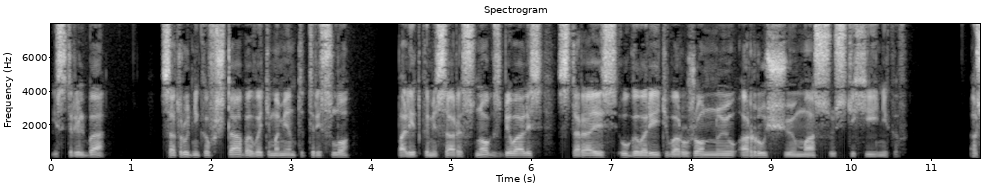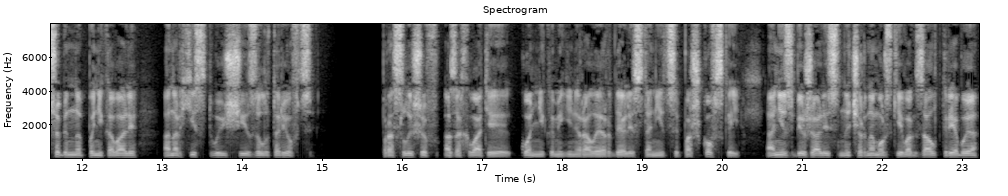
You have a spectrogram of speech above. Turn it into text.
и стрельба. Сотрудников штаба в эти моменты трясло. Политкомиссары с ног сбивались, стараясь уговорить вооруженную, орущую массу стихийников. Особенно паниковали анархистствующие золотаревцы. Прослышав о захвате конниками генерала Эрдели станицы Пашковской, они сбежались на Черноморский вокзал, требуя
